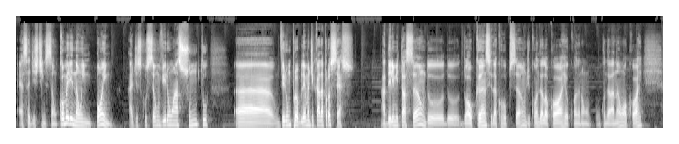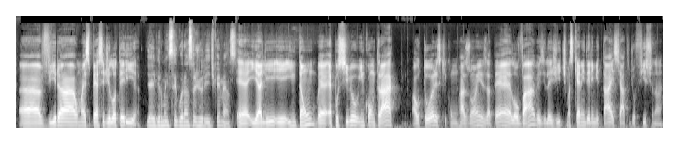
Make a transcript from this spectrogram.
essa distinção. Como ele não impõe, a discussão vira um assunto uh, vira um problema de cada processo. A delimitação do, do, do, alcance da corrupção, de quando ela ocorre ou quando, não, quando ela não ocorre, uh, vira uma espécie de loteria. E aí vira uma insegurança jurídica imensa. É, e ali, e, então, é, é possível encontrar autores que, com razões até louváveis e legítimas, querem delimitar esse ato de ofício na,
